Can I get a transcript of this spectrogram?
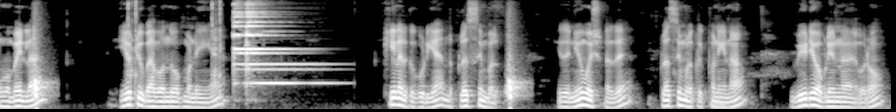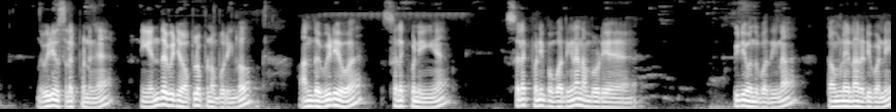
உங்கள் மொபைலில் யூடியூப் ஆப்பை வந்து ஓப்பன் பண்ணிக்கிங்க. கீழே இருக்கக்கூடிய இந்த ப்ளஸ் சிம்பிள் இது நியூ வெர்ஷன் அது. ப்ளஸ் சிம்பிளை கிளிக் பண்ணிங்கன்னா வீடியோ அப்படின்னு வரும். இந்த வீடியோ செலக்ட் பண்ணுங்கள் நீங்கள் எந்த வீடியோ அப்லோட் பண்ண போகிறீங்களோ அந்த வீடியோவை செலக்ட் பண்ணிக்கிங்க. செலக்ட் பண்ணி இப்போ பார்த்தீங்கன்னா நம்மளுடைய வீடியோ வந்து பார்த்திங்கன்னா தமிழ்லாம் ரெடி பண்ணி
